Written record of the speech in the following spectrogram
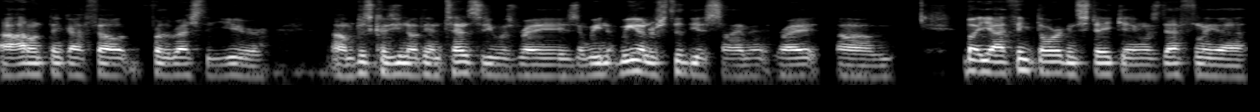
uh, I don't think I felt for the rest of the year. Um, just because you know the intensity was raised and we we understood the assignment, right? Um, but yeah, I think the Oregon State game was definitely a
